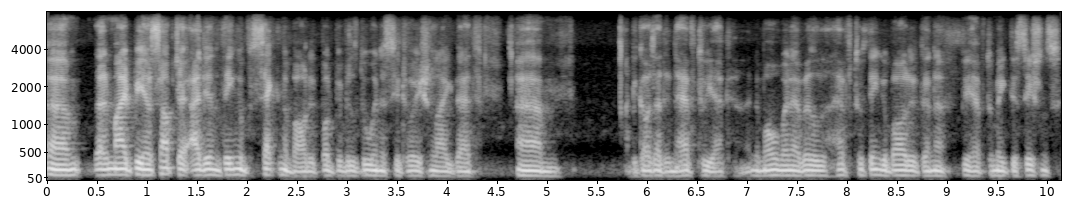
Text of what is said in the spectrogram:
um, that might be a subject i didn't think a second about it what we will do in a situation like that um, because i didn't have to yet in the moment i will have to think about it and uh, we have to make decisions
